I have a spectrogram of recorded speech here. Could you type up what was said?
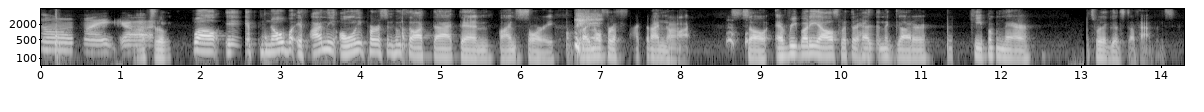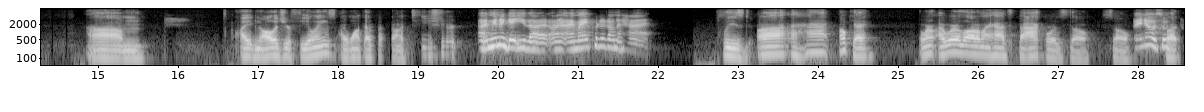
oh my god. Naturally. Well, if nobody, if I'm the only person who thought that, then I'm sorry, but I know for a fact that I'm not. So everybody else with their head in the gutter, keep them there. That's where the good stuff happens. Um, I acknowledge your feelings. I want that on a T-shirt. I'm gonna get you that. I, I might put it on a hat. Please, uh, a hat. Okay. I wear, I wear a lot of my hats backwards though, so. I know, so But- it's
